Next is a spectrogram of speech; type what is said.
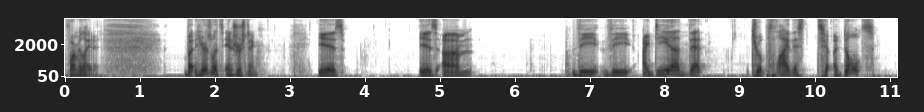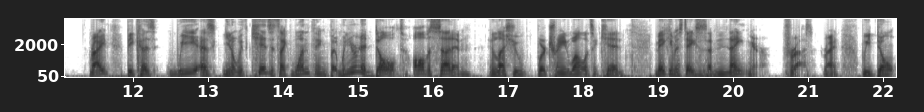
Formulate it. But here's what's interesting is is um the the idea that to apply this to adults right? Because we as you know with kids it's like one thing but when you're an adult all of a sudden unless you were trained well as a kid making mistakes is a nightmare for us right? We don't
